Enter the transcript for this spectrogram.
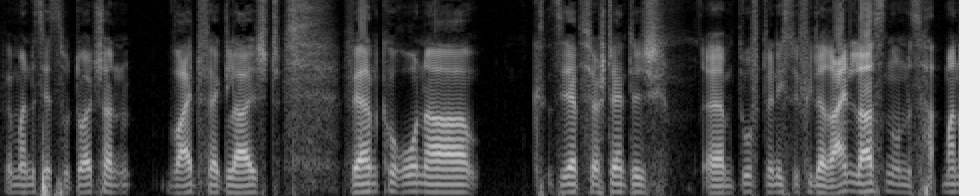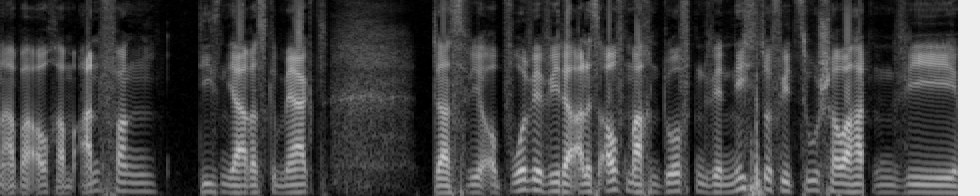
wenn man das jetzt so deutschlandweit vergleicht. Während Corona selbstverständlich ähm, durften wir nicht so viele reinlassen und das hat man aber auch am Anfang diesen Jahres gemerkt, dass wir, obwohl wir wieder alles aufmachen durften, wir nicht so viele Zuschauer hatten wie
